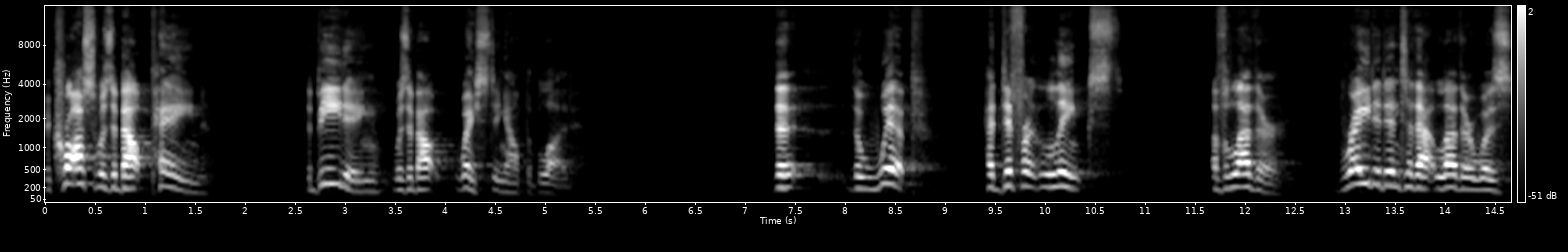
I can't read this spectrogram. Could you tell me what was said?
The cross was about pain, the beating was about wasting out the blood. The, the whip had different links of leather. Braided into that leather was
